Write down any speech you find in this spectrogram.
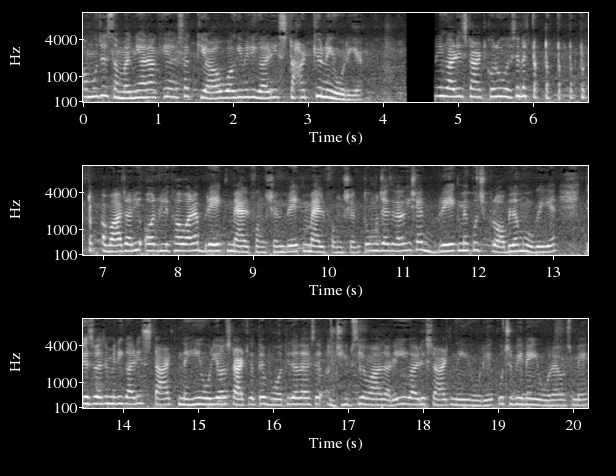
अब मुझे समझ नहीं आ रहा कि ऐसा क्या हुआ कि मेरी गाड़ी स्टार्ट क्यों नहीं हो रही है। अपनी गाड़ी स्टार्ट करूँ, वैसे ना टक टक टक टक टक टक आवाज़ आ रही और लिखा हुआ है break mail function break mail function तो मुझे ऐसा लगा कि शायद ब्रेक में कुछ प्रॉब्लम हो गई है, जिस वजह से मेरी गाड़ी स्टार्ट नहीं हो रही है और स्टार्ट करते हुए बहुत ही ज़्यादा ऐसे अजीब सी आवाज़ आ रही है कि गाड़ी स्टार्ट नहीं हो रही है, कुछ भी नहीं हो रहा है उसमें।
